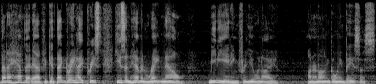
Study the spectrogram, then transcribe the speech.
that I have that advocate, that great high priest. He's in heaven right now, mediating for you and I on an ongoing basis.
